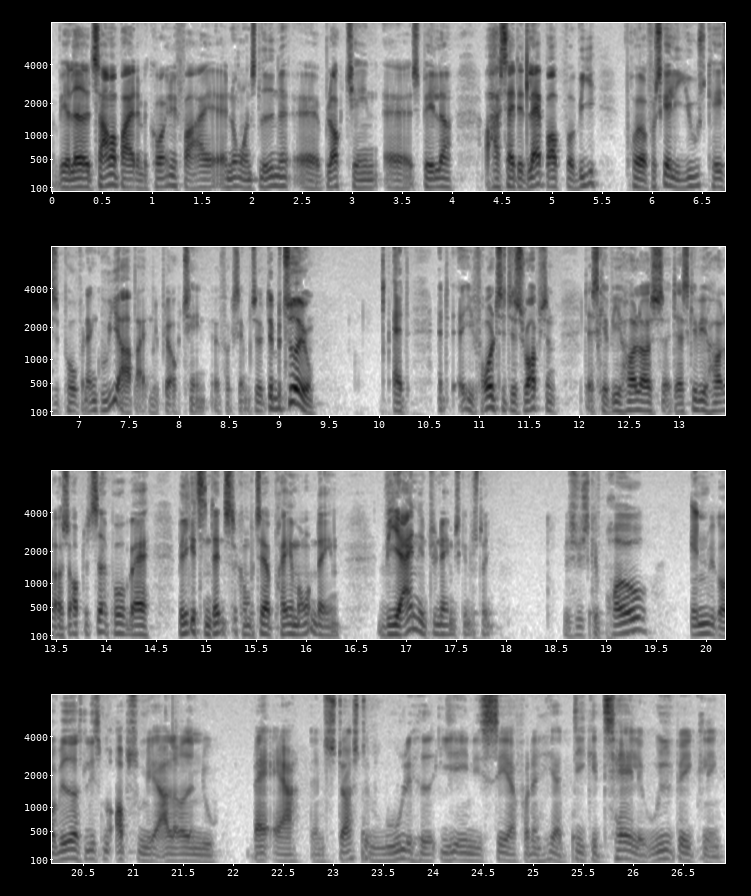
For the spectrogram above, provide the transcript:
Vi har lavet et samarbejde med Coinify, øh, Nordens ledende øh, blockchain-spiller, og har sat et lab op, hvor vi prøver forskellige use cases på, hvordan kunne vi arbejde med blockchain, øh, for eksempel. Så det betyder jo, at, at i forhold til disruption, der skal vi holde os, der skal vi holde os opdateret på, hvad, hvilke tendenser kommer til at præge morgendagen. Vi er en dynamisk industri. Hvis vi skal prøve, inden vi går videre, ligesom at opsummere allerede nu, hvad er den største mulighed, I egentlig ser for den her digitale udvikling,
